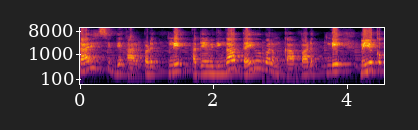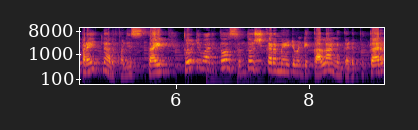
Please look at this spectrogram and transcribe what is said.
కార్యసిద్ధి ఏర్పడుతుంది. అదేవిధంగా దైవ బలం కాపాడుతుంది. మీ యొక్క ప్రయత్నాలు ఫలిస్తాయి. తోటి వారితో సంతోషకరమైనటువంటి కాలాన్ని గడుపుతారు.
